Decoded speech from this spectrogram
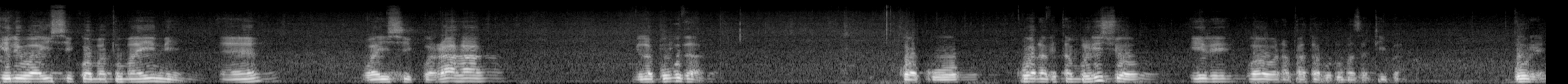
Ili waishi kwa matumaini eh, waishi kwa raha bila bugudha, kwa ku, kuwa na vitambulisho ili wao wanapata huduma za tiba. Bure.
